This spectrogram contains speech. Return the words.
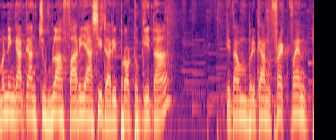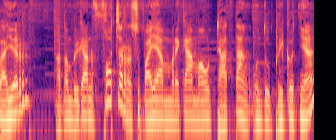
meningkatkan jumlah variasi dari produk kita. Kita memberikan frequent buyer atau memberikan voucher supaya mereka mau datang untuk berikutnya.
